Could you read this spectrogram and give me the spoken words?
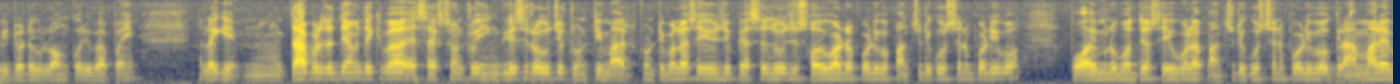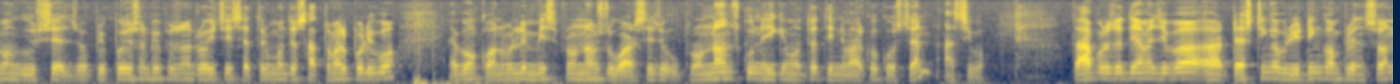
ଭିଡ଼ିଓଟାକୁ ଲଙ୍ଗ୍ କରିବା ପାଇଁ ହେଲା କି ତାପରେ ଯଦି ଆମେ ଦେଖିବା ସେକ୍ସନ୍ ଟୁ ଇଂଲିଶ ରହୁଛି ଟ୍ୱେଣ୍ଟି ମାର୍କ ଟ୍ୱେଣ୍ଟି ମାର୍କ ସେଇ ହେଉଛି ପ୍ୟାସେଜ୍ ହେଉଛି ଶହେ ୱାର୍ଡ଼ର ପଡ଼ିବ ପାଞ୍ଚଟି କୋଶ୍ଚେନ୍ ପଡ଼ିବ ପଏମ୍ରୁ ମଧ୍ୟ ସେଇଭଳିଆ ପାଞ୍ଚଟି କୋଶ୍ଚେନ୍ ପଡ଼ିବ ଗ୍ରାମାର ଏବଂ ୟୁସେଜ୍ ଯେଉଁ ପ୍ରିପୋଜିସନ୍ ପ୍ରିପୋଜିସନ୍ ରହିଛି ସେଥିରୁ ମଧ୍ୟ ସାତ ମାର୍କ ପଡ଼ିବ ଏବଂ କନ୍ଭଲି ମିସ୍ ପ୍ରୋନାଉନ୍ସଡ୍ ୱାର୍ଡ଼ ସେ ଯେଉଁ ପ୍ରୋନାଉନ୍ସକୁ ନେଇକି ମଧ୍ୟ ତିନି ମାର୍କ କୋଶ୍ଚେନ୍ ଆସିବ ତାପରେ ଯଦି ଆମେ ଯିବା testing of reading comprehension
